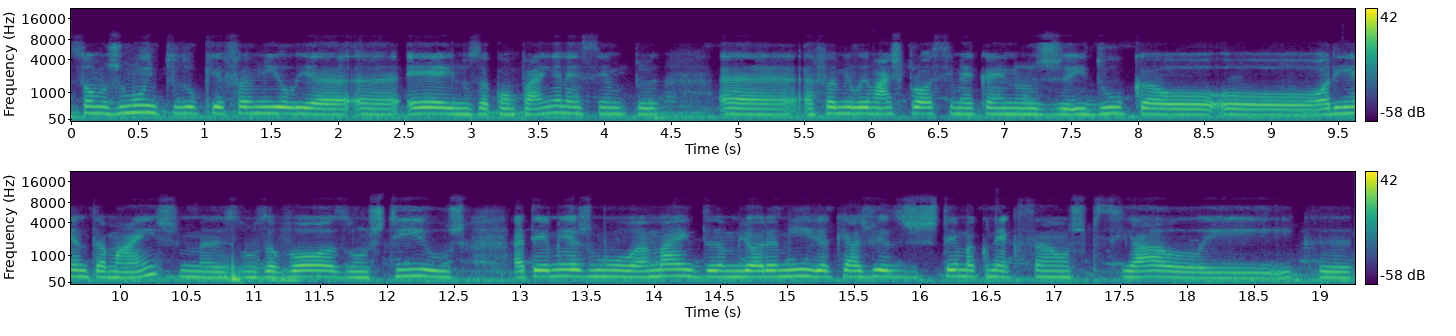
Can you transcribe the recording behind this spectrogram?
somos muito do que a família é e nos acompanha, nem sempre a família mais próxima é quem nos educa ou, ou orienta mais, mas uns avós, uns tios, até mesmo a mãe da melhor amiga que às vezes tem uma conexão especial e, e que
